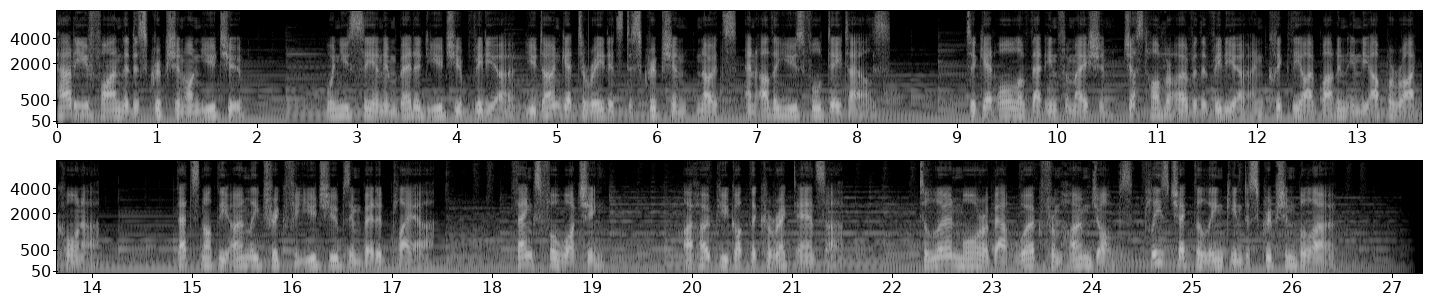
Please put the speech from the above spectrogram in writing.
How do you find the description on YouTube? When you see an embedded YouTube video, you don't get to read its description, notes, and other useful details. To get all of that information, just hover over the video and click the I button in the upper right corner. That's not the only trick for YouTube's embedded player. Thanks for watching. I hope you got the correct answer. To learn more about work from home jobs, please check the link in description below.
